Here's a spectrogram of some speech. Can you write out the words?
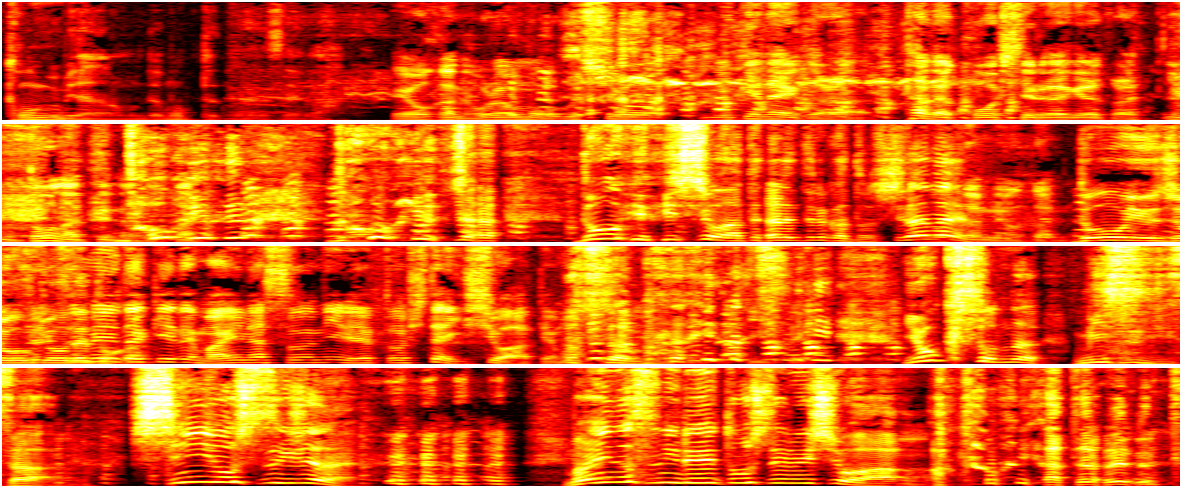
トングみたいなもんで持ってるの先生が。え、わかんない。俺はもう後ろ向けないから、ただこうしてるだけだから、今どうなってんのかわかんない。どういう、じゃあどういう石を当てられてるかと知らないわかんないのわかんないどういう状況でとか。説明だけでマイナスに冷凍した石を当てます。さ、マイナスに、よくそんなミスにさ、信用しすぎじゃない？マイナスに冷凍してる石は、頭に当てられるって。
